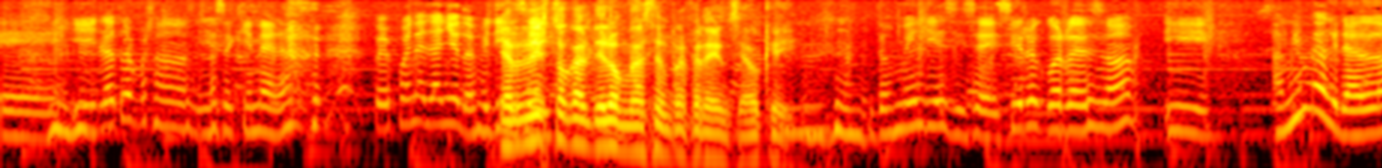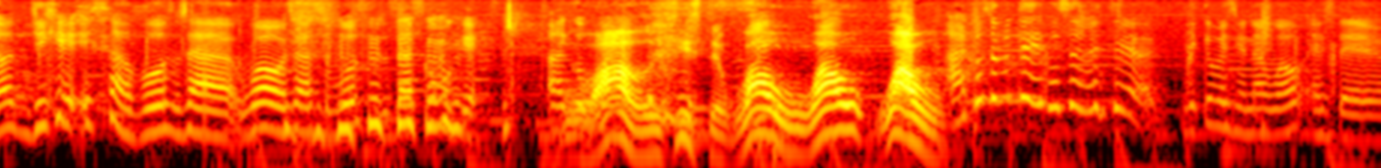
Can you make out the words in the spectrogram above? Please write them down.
Eh, y la otra persona no, no sé quién era, pero fue en el año 2016. Ernesto Calderón hacen referencia, ok. 2016, sí recuerdo eso. Y a mí me agradó, dije, esa voz, o sea, wow, o sea, su voz, o sea, como que... ay, como- Wow, dijiste, wow, wow, wow. Ah, justamente, justamente, ya que mencioné wow, este,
